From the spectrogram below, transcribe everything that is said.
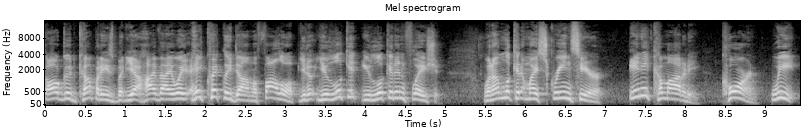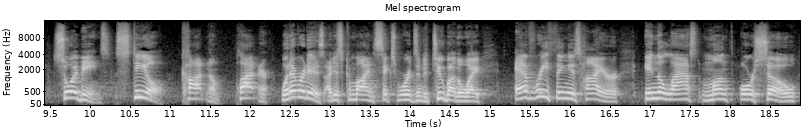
all good companies, but yeah, high valuation. Hey, quickly, Dom, a follow up. You know, you look at you look at inflation. When I'm looking at my screens here, any commodity, corn, wheat, soybeans, steel, cotton, platinum, whatever it is, I just combined six words into two, by the way. Everything is higher in the last month or so.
